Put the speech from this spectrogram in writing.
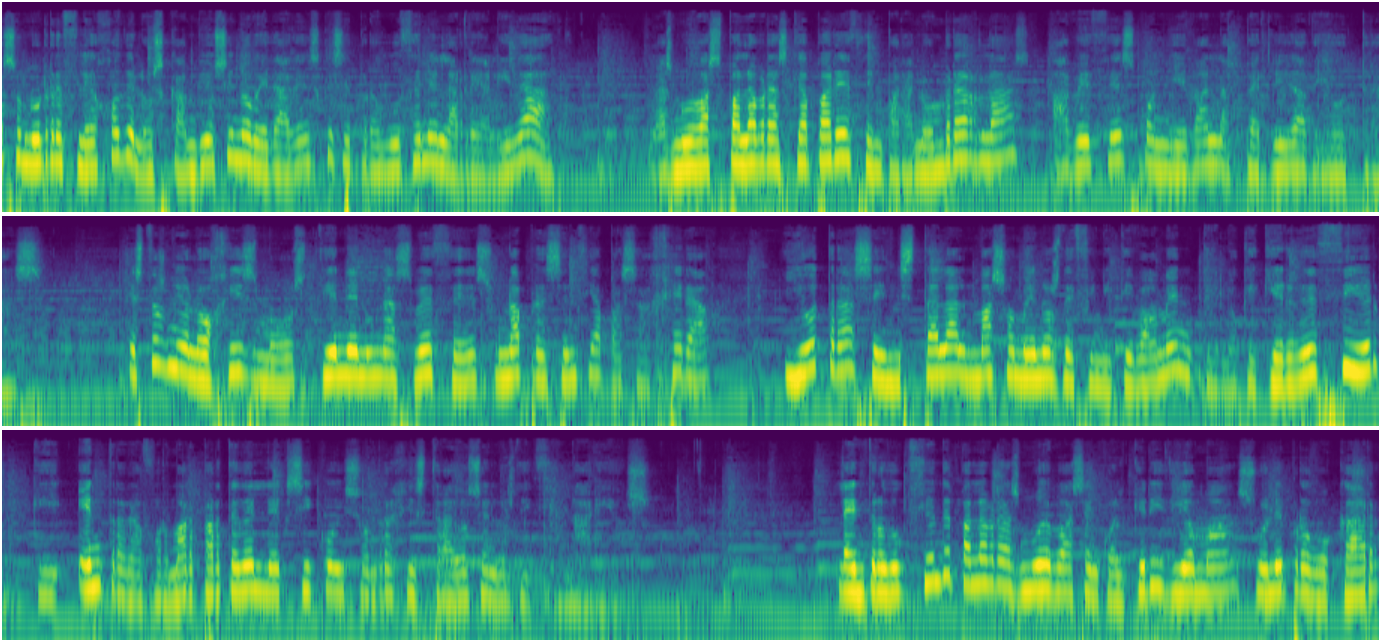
son un reflejo de los cambios y novedades que se producen en la realidad. Las nuevas palabras que aparecen para nombrarlas a veces conllevan la pérdida de otras. Estos neologismos tienen unas veces una presencia pasajera y otras se instalan más o menos definitivamente, lo que quiere decir que entran a formar parte del léxico y son registrados en los diccionarios. La introducción de palabras nuevas en cualquier idioma suele provocar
